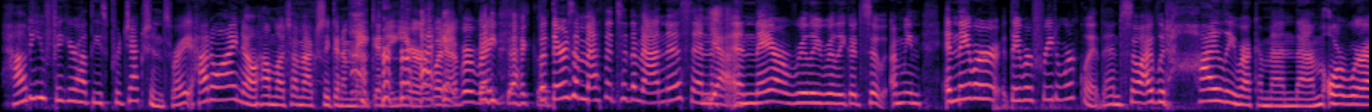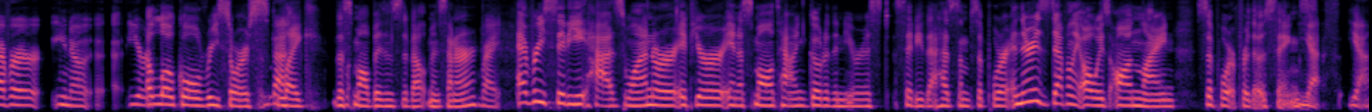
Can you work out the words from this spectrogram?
how do you figure out these projections, right? How do I know how much I'm actually going to make in a year or whatever, right? Exactly. But there's a method to the madness, and Yeah. and they are really really good. So I mean, and they were they were free to work with, and so I would highly recommend them or wherever you know uh, you're a local resource That- like the Small Business Development Center. right. Every city has one, or if you're in a small town, go to the nearest city that has some support. And there is definitely always online support for those things. Yes, yeah.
